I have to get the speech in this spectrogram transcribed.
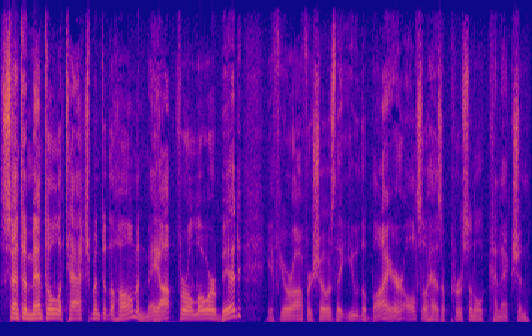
sentimental attachment to the home and may opt for a lower bid if your offer shows that you, the buyer, also has a personal connection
